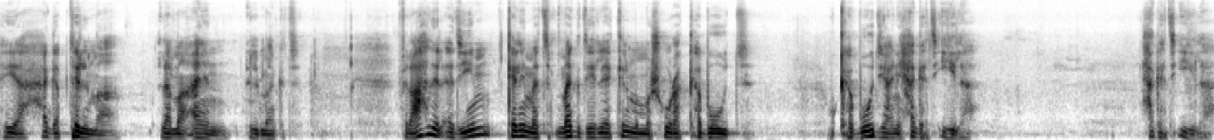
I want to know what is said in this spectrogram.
هي حاجة بتلمع لمعان المجد. في العهد القديم كلمة مجد هي كلمة مشهورة كبود وكبود يعني حاجة تقيلة. حاجة تقيلة.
